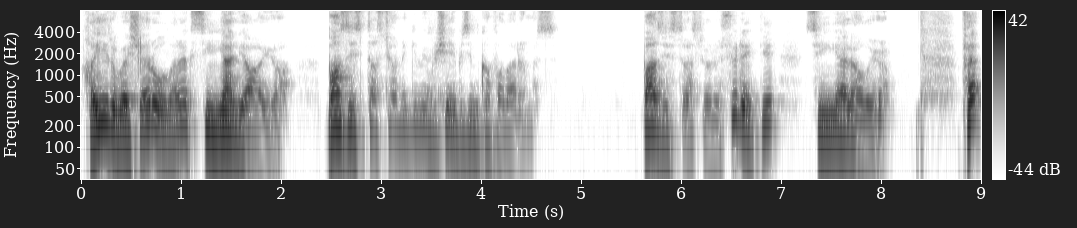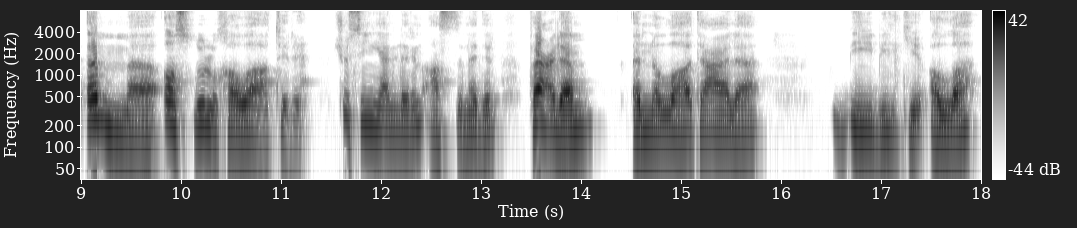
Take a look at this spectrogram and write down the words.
hayır ve şer olarak sinyal yağıyor. Baz istasyonu gibi bir şey bizim kafalarımız. Baz istasyonu sürekli sinyal alıyor. Emme aslul havatiri. Şu sinyallerin aslı nedir? Fe'lem Allah Teala iyi bil ki Allah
